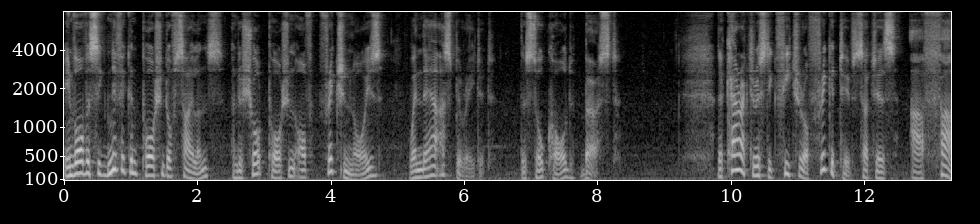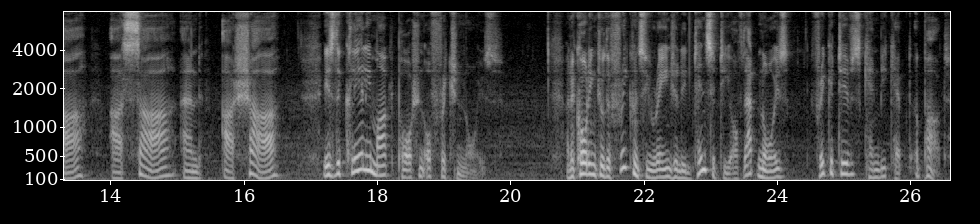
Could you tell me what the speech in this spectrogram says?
involve a significant portion of silence and a short portion of friction noise when they are aspirated, the so-called burst. The characteristic feature of fricatives such as afa, asa and asha is the clearly marked portion of friction noise and according to the frequency range and intensity of that noise, fricatives can be kept apart.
